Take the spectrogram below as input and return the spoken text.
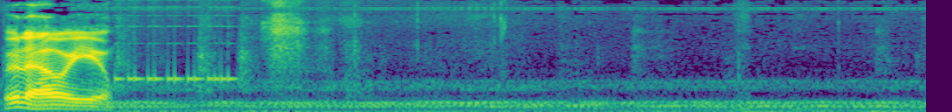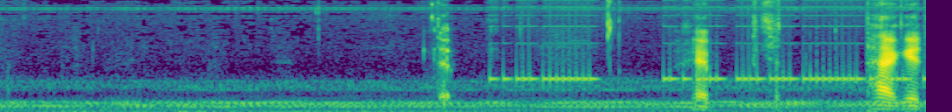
Who the hell are you? Okay, package.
